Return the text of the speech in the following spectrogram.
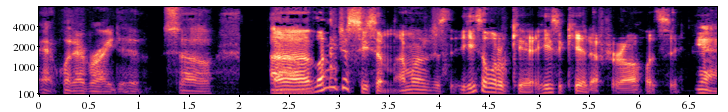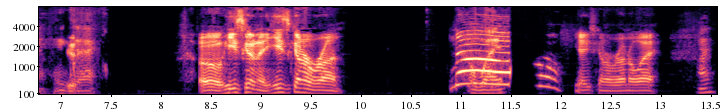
at whatever I do. So, Uh, um, let me just see something. I'm gonna just. He's a little kid. He's a kid after all. Let's see. yeah, exactly. Oh, he's gonna. He's gonna run. No. Away. Yeah, he's gonna run away. Fine,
